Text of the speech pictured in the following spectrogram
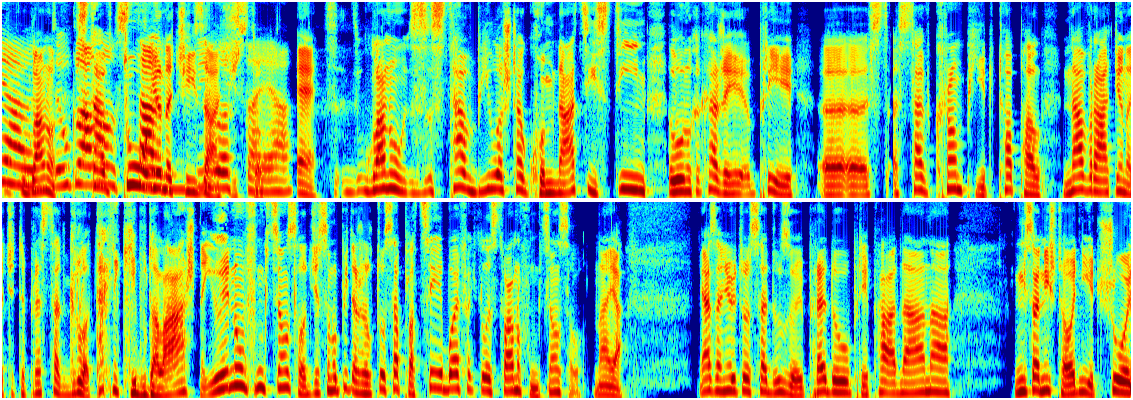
Ja, uglavnom, uglavnom stav to stav i onda će izaći šta, isto. ja. E, uglavnom, stav bilo šta u kombinaciji s tim, ili ono kad kaže prije, uh, st- stav krompir, topal, navrati, onda će te prestati grlo. Tak neki budalašne. I u jednom funkcionisalo, gdje sam upitaš, je li to sad placebo efekt ili stvarno funkcionisalo? Na ja. Ja sam njoj to sad uzeo i predu prije par dana, nisam ništa od nje čuo,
